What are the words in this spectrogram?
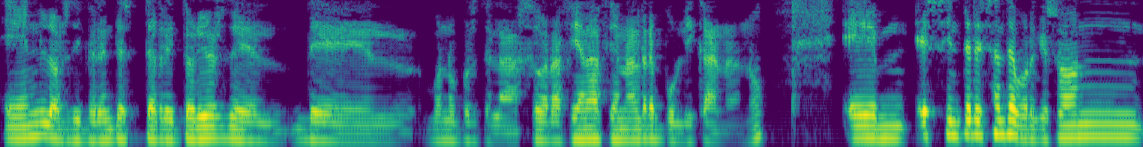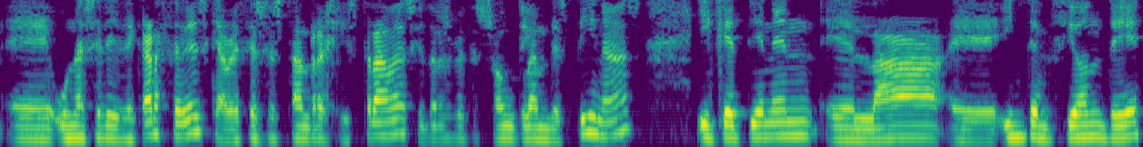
en los diferentes territorios del, del bueno, pues de la geografía nacional republicana, ¿no? es interesante porque son una serie de cárceles que a veces están registradas y otras veces son clandestinas y que tienen eh, la eh, intención de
